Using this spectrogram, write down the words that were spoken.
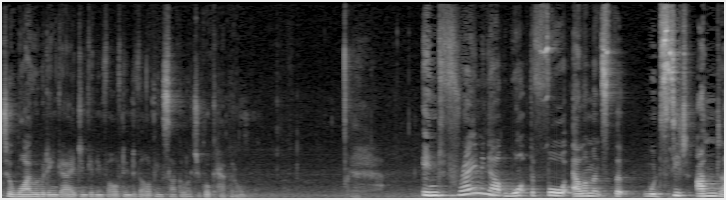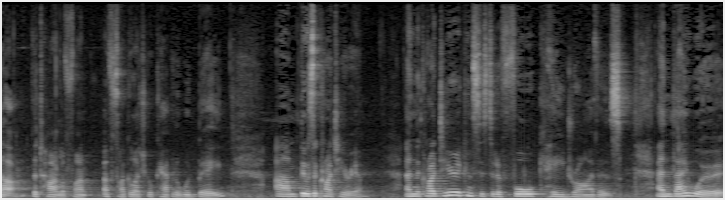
to why we would engage and get involved in developing psychological capital. In framing up what the four elements that would sit under the title of, fun, of psychological capital would be, um, there was a criteria. And the criteria consisted of four key drivers. And they were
